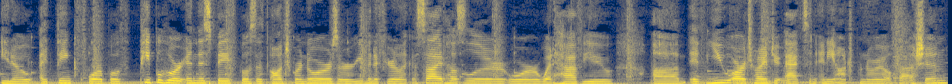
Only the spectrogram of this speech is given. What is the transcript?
you know i think for both people who are in this space both as entrepreneurs or even if you're like a side hustler or what have you um, if you are trying to act in any entrepreneurial fashion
